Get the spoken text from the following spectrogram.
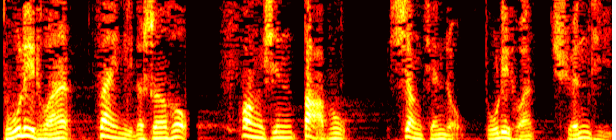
独立团在你的身后，放心大步向前走。独立团全体。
